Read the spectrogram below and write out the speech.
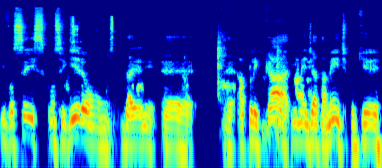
E vocês conseguiram, Daiane, é, é, aplicar imediatamente, porque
